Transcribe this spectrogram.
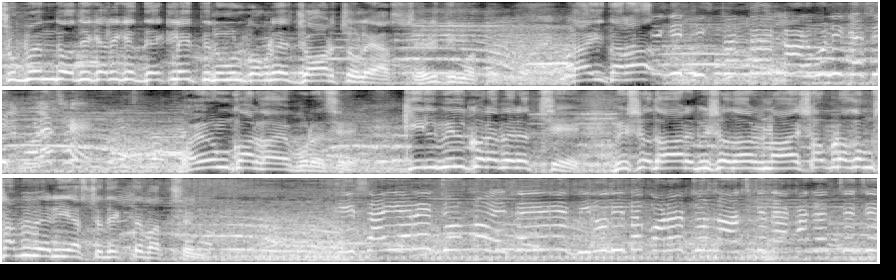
শুভেন্দু অধিকারীকে দেখলেই তৃণমূল কংগ্রেসের জ্বর চলে আসছে রীতিমতো। তাই তারা পড়েছে? ভয়ঙ্কর হয়ে পড়েছে। কিলবিল করে বেরোচ্ছে। বিষধর বিষধর নয় সব রকম সাপই বেরিয়ে আসছে দেখতে পাচ্ছেন এসআইআর এর জন্য এসআইআর এর বিরোধিতা করার জন্য আজকে দেখা যাচ্ছে যে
